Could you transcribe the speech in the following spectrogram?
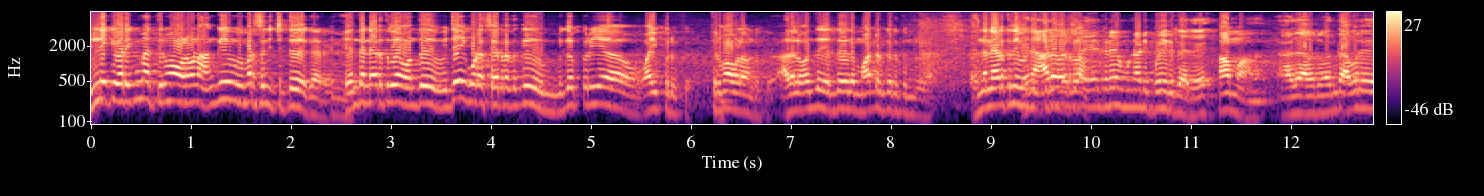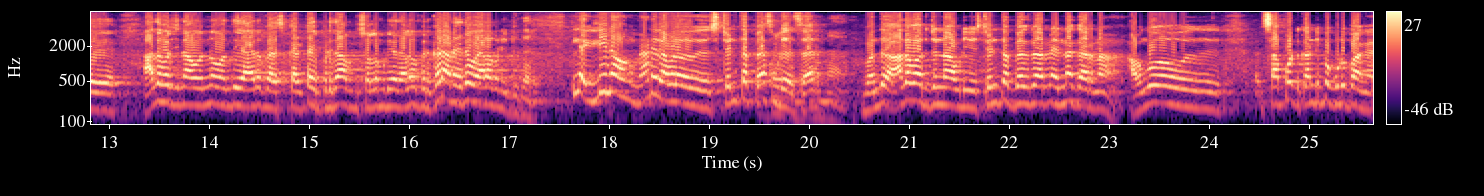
இன்னைக்கு வரைக்குமே திருமாவளவன் அங்கேயும் விமர்சனிச்சுட்டு இருக்காரு. எந்த நேரத்தில் வந்து விஜய் கூட சேர்றதுக்கு மிகப்பெரிய வாய்ப்பு இருக்கு திருமாவளவனுக்கு. அதில் வந்து எந்த வித மாற்று கருத்தும் இல்லை. எந்த நேரத்துலையும். ஏற்கனவே முன்னாடி போயிருக்காரு. ஆமா. அது அவர் வந்து அவரு ஆதவர்ஜனா இன்னும் வந்து யாரும் கரெக்டா இப்படிதான் அப்படின்னு சொல்ல முடியாத அளவுக்கு இருக்காரு. ஆனா ஏதோ வேலை பண்ணிட்டு இருக்காரு இல்ல இல்லைன்னா அவங்க மேடையில் அவ்வளவு ஸ்ட்ரென்த்தா பேச முடியாது சார். இப்ப வந்து ஆதவ அர்ஜுனா அப்படி ஸ்ட்ரென்த்தா பேசுறாருன்னா என்ன காரணம்? அவங்க சப்போர்ட் கண்டிப்பா கொடுப்பாங்க.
